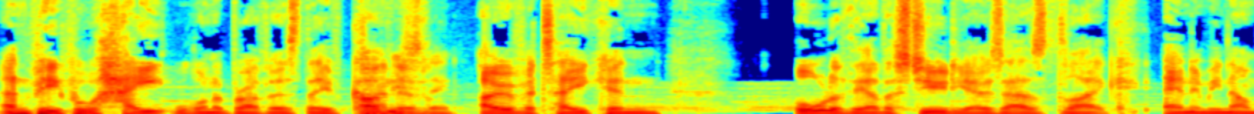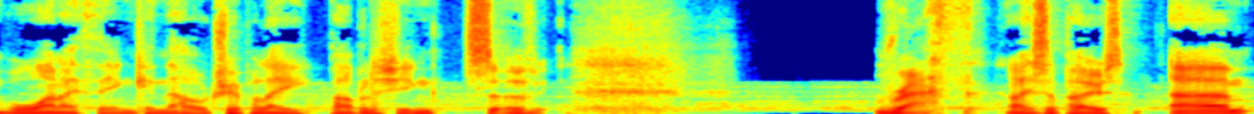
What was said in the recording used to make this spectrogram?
and people hate Warner Brothers, they've kind Obviously. of overtaken all of the other studios as like enemy number one, I think, in the whole AAA publishing sort of wrath, I suppose. Um,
